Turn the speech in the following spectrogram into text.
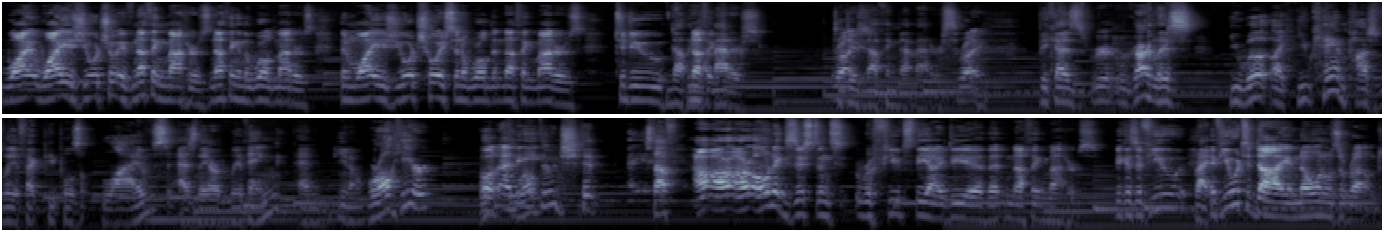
Why why is your choice if nothing matters, nothing in the world matters, then why is your choice in a world that nothing matters to do nothing, nothing, that matters to Right. do nothing that matters Right. Because re- regardless you will like you can positively affect people's lives as they are living and you know we're all here Well, we're, and we're all doing shit stuff Our, our, our own existence refutes the idea that nothing matters. Because if you Right. if you were to die and no one was around,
